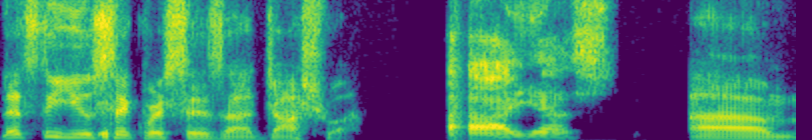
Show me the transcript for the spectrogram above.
let's do Usyk versus uh Joshua. ah, yes. Um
